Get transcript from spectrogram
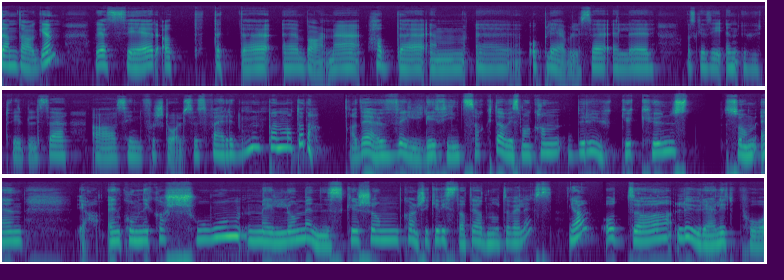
den dagen hvor jeg ser at dette eh, barnet hadde en eh, opplevelse eller hva skal jeg si, en utvidelse av sin forståelsesverden, på en måte, da. Ja, Det er jo veldig fint sagt, da, hvis man kan bruke kunst som en, ja, en kommunikasjon mellom mennesker som kanskje ikke visste at de hadde noe til felles. Ja. Og da lurer jeg litt på,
